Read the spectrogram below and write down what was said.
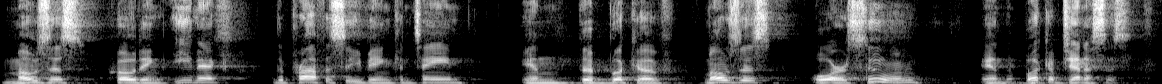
Moses quoting Enoch, the prophecy being contained in the book of Moses, or soon in the book of Genesis.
